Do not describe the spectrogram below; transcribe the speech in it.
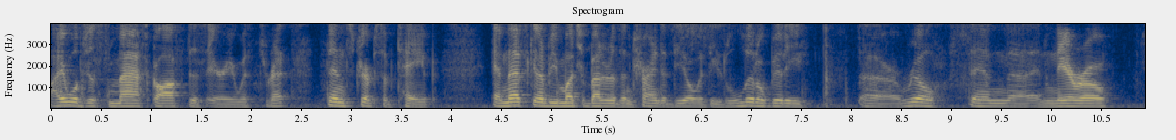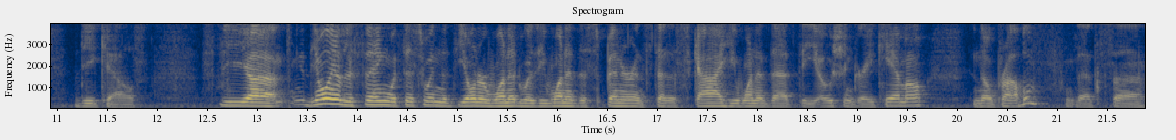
I will just mask off this area with thin strips of tape. And that's gonna be much better than trying to deal with these little bitty uh, real thin uh, and narrow decals. The uh, the only other thing with this one that the owner wanted was he wanted the spinner instead of sky. He wanted that the ocean gray camo. No problem. That's uh,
